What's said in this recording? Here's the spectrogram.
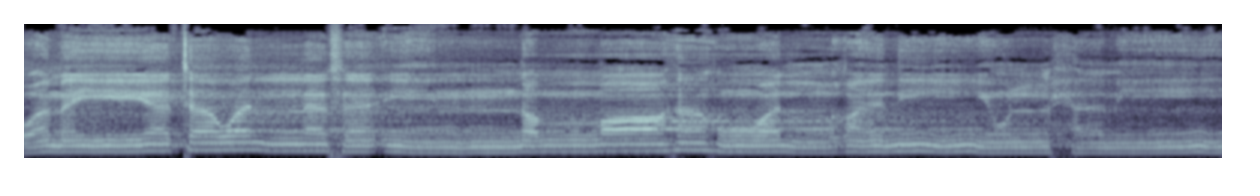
ومن يتول فإن الله هو الغني الحميد.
